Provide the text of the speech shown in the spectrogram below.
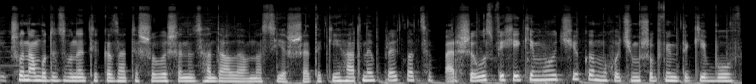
Якщо нам будуть дзвонити і казати, що ви ще не згадали, а в нас є ще такий гарний приклад. Це перший успіх, який ми очікуємо. Ми хочемо, щоб він такий був.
